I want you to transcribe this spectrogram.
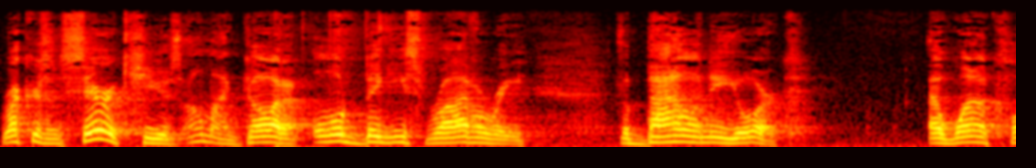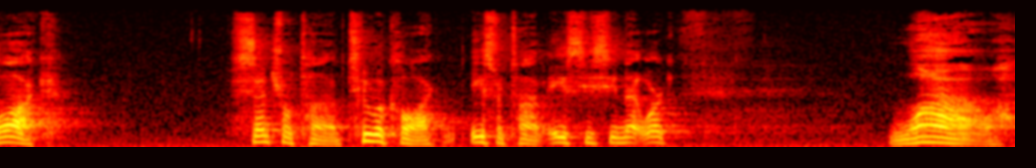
Rutgers and Syracuse. Oh my God, an old Big East rivalry. The Battle of New York at one o'clock. Central Time, 2 o'clock Eastern Time, ACC Network. Wow.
